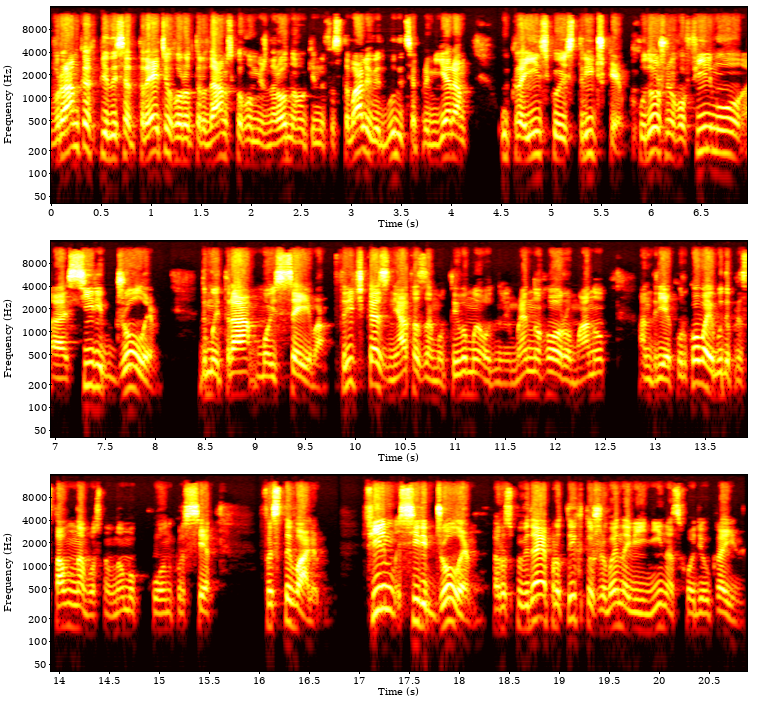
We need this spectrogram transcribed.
В рамках 53-го Роттердамського міжнародного кінофестивалю відбудеться прем'єра української стрічки художнього фільму Сірі бджоли Дмитра Мойсеєва. Стрічка знята за мотивами одноіменного роману Андрія Куркова і буде представлена в основному конкурсі фестивалю. Фільм Сірі бджоли розповідає про тих, хто живе на війні на сході України.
